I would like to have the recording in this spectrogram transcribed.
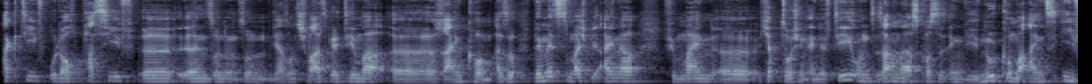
aktiv oder auch passiv äh, in so, eine, so ein, ja, so ein Schwarzgeldthema äh, reinkommen. Also wenn mir jetzt zum Beispiel einer für mein, äh, ich habe zum Beispiel ein NFT und sagen wir mal, das kostet irgendwie 0,1 ETH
